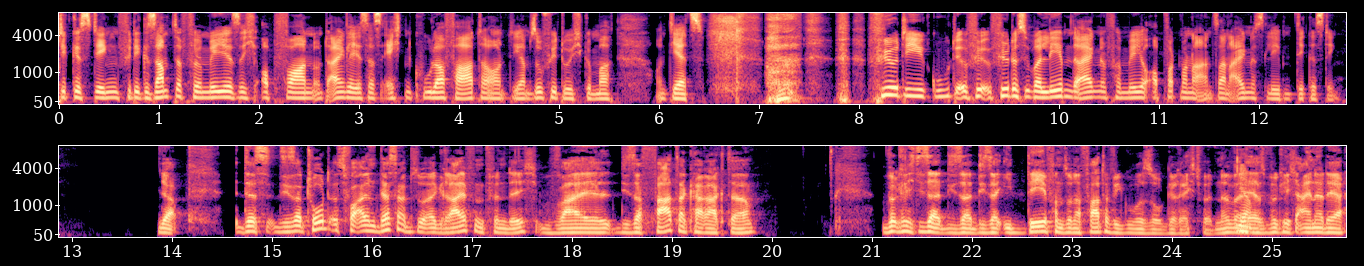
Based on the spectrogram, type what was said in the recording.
dickes Ding für die gesamte Familie sich opfern und eigentlich ist das echt ein cooler Vater und die haben so viel durchgemacht und jetzt für die gute, für, für das Überleben der eigenen Familie opfert man an sein eigenes Leben, dickes Ding. Ja. Das, dieser Tod ist vor allem deshalb so ergreifend, finde ich, weil dieser Vatercharakter wirklich dieser, dieser, dieser Idee von so einer Vaterfigur so gerecht wird, ne? Weil Ja. er ist wirklich einer, der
